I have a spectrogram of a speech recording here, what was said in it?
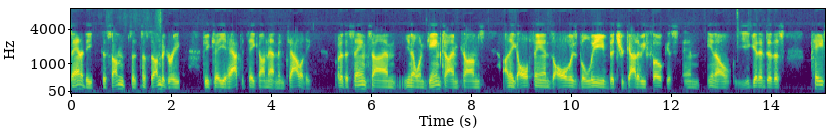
sanity to some to, to some degree, PK, you have to take on that mentality. But at the same time, you know, when game time comes I think all fans always believe that you got to be focused, and you know you get into this pace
